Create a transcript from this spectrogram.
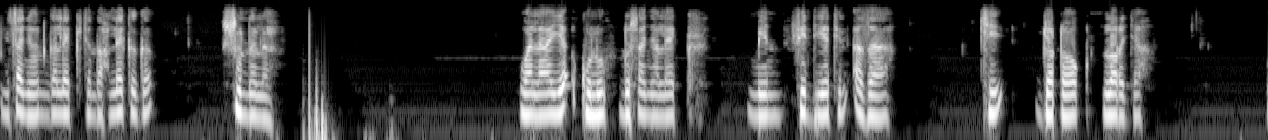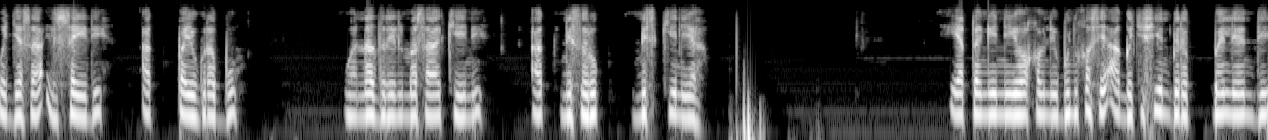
Buñ sañoon nga lekk ca ndax lekk ga sunna la. Wala yakulu du sañ a lekk min fidiyatil aza ci jotoog lorja wa jasa il saydi ak payug rabbu wa nadril masakini ak nisaruk miskin ya. Yetta ngi ni yoo xam ne buñ xasee àgg ci seen béréb bañ leen di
